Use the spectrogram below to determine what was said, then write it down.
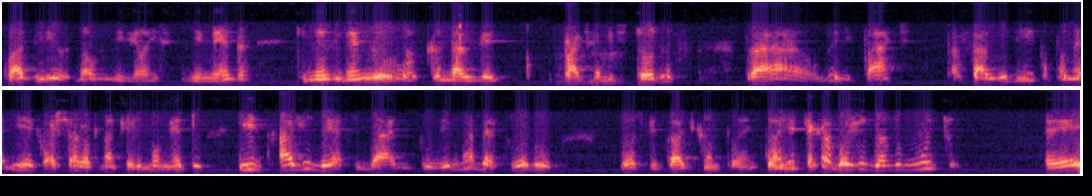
quase 9 milhões de emenda, que minhas emendas eu canalizei praticamente todas para, uma grande parte, para a saúde e para a pandemia, que eu achava que naquele momento, e ajudei a cidade, inclusive na abertura do, do hospital de campanha. Então a gente acabou ajudando muito é,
